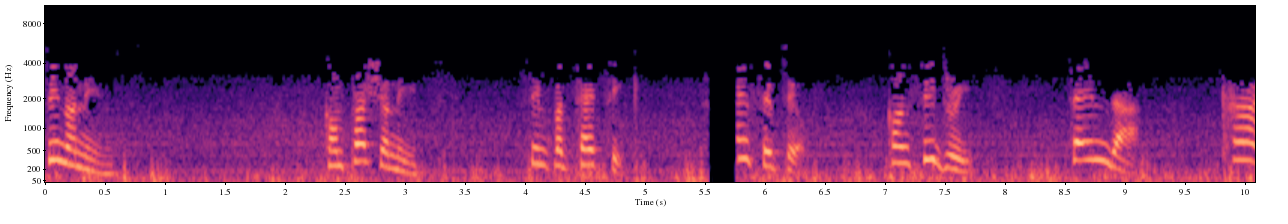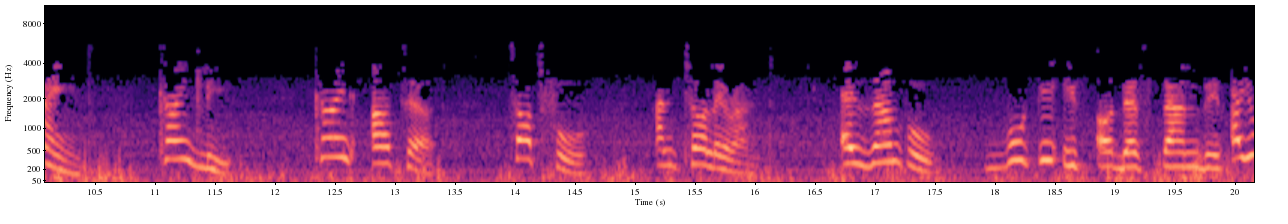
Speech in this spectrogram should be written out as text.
synonyms compassionate, sympathetic, sensitive, considerate, tender, kind, kindly, kind hearted, thoughtful, and tolerant. Example Buki is understanding. Are you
